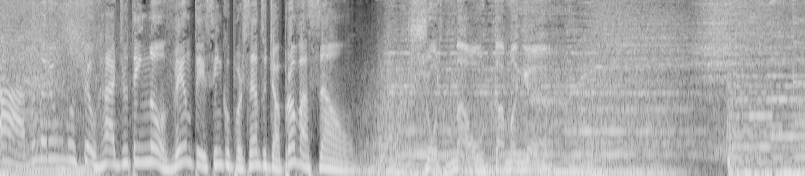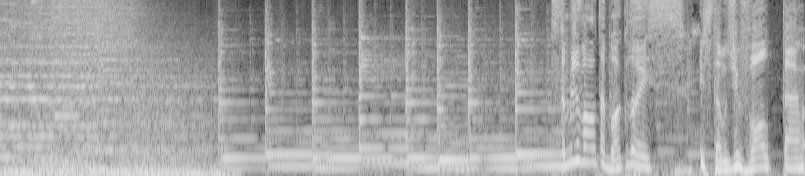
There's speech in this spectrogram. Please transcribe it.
A número 1 um no seu rádio tem 95% de aprovação. Jornal da Manhã. Estamos de volta, bloco 2. Estamos de volta,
